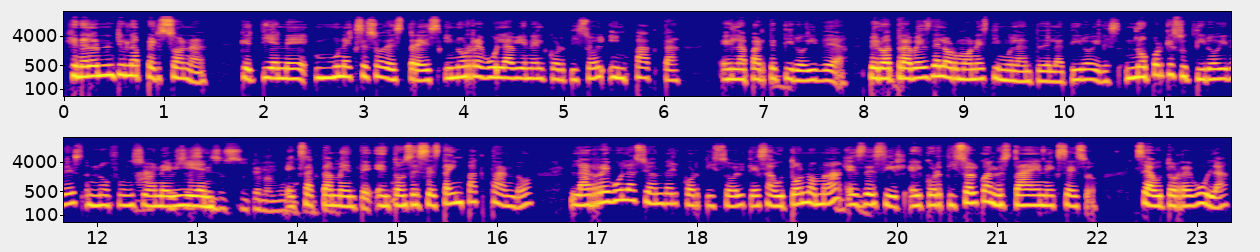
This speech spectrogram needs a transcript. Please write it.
Generalmente una persona que tiene un exceso de estrés y no regula bien el cortisol impacta en la parte tiroidea, pero a través de la hormona estimulante de la tiroides, no porque su tiroides no funcione ah, bien. eso es un tema muy Exactamente. Entonces se está impactando la regulación del cortisol, que es autónoma, es decir, el cortisol cuando está en exceso se autorregula,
